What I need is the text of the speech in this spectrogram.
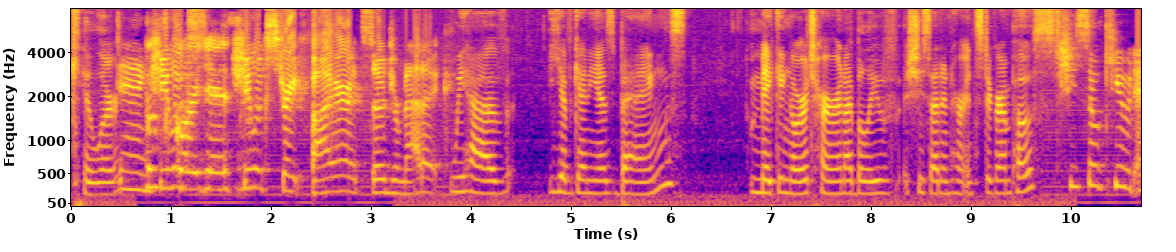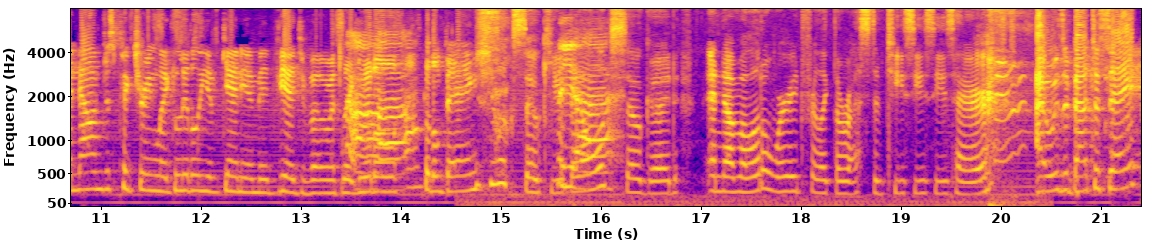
killer. Dang, Looks she looks gorgeous. she looks straight fire. It's so dramatic. We have Yevgenia's bangs making a return, I believe she said in her Instagram post. She's so cute, and now I'm just picturing like little Yevgenia Medvedeva with like Aw. little little bangs. She looks so cute. They all Yeah. look so good. And I'm a little worried for like the rest of TCC's hair. I was about to say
